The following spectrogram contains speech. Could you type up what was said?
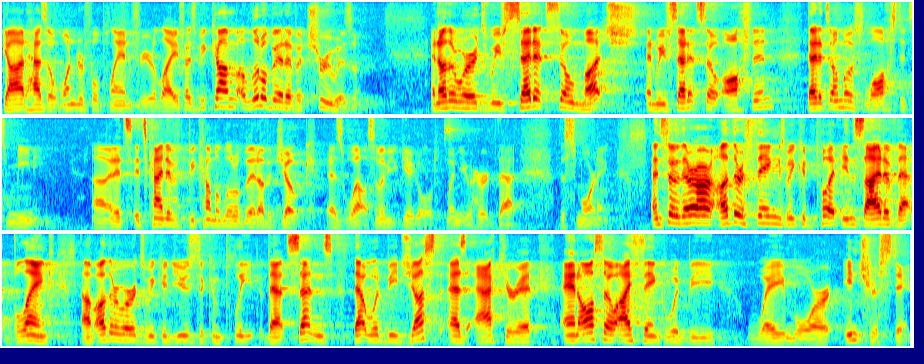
God has a wonderful plan for your life has become a little bit of a truism. In other words, we've said it so much and we've said it so often that it's almost lost its meaning. Uh, and it's, it's kind of become a little bit of a joke as well. Some of you giggled when you heard that this morning. And so there are other things we could put inside of that blank, um, other words we could use to complete that sentence that would be just as accurate and also, I think, would be way more interesting,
